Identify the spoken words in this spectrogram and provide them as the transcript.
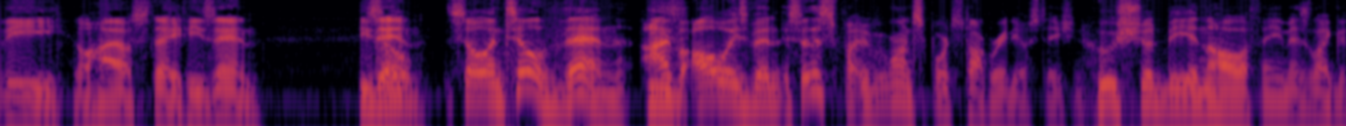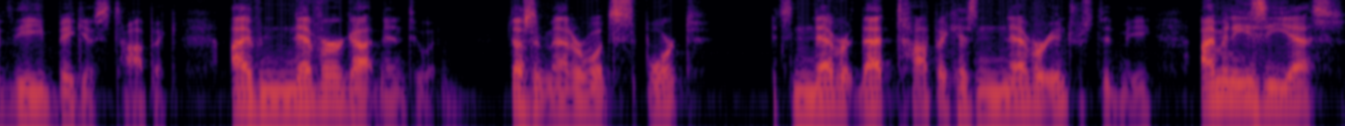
the Ohio State. He's in. He's so, in. So until then, I've always been. So this is fun. we're on sports talk radio station. Who should be in the Hall of Fame is like the biggest topic. I've never gotten into it. Doesn't matter what sport. It's never that topic has never interested me. I'm an easy yes.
